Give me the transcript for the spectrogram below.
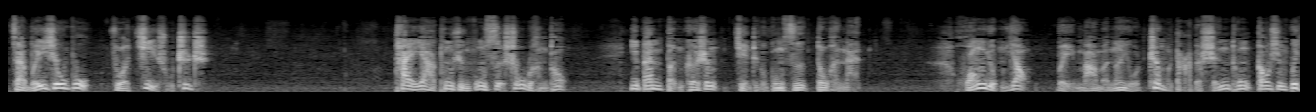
在维修部做技术支持。泰亚通讯公司收入很高，一般本科生进这个公司都很难。黄永耀为妈妈能有这么大的神通高兴不已。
